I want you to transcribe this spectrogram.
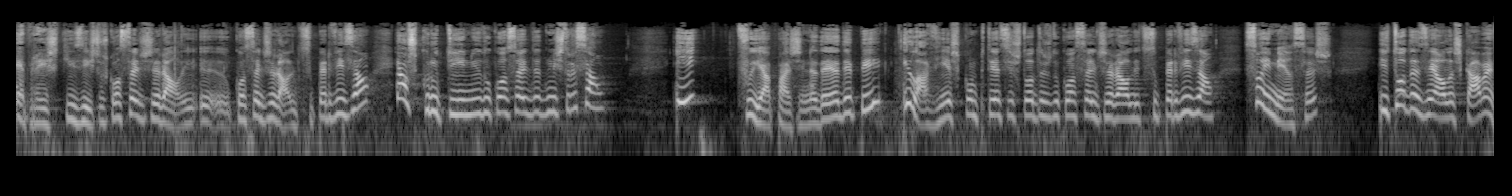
É para isto que existe. Os Conselhos Geral, eh, o Conselho Geral de Supervisão é o escrutínio do Conselho de Administração. E fui à página da EDP e lá vi as competências todas do Conselho Geral e de Supervisão. São imensas e todas elas cabem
